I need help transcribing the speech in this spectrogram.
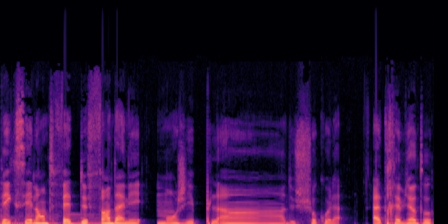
d'excellentes fêtes de fin d'année. Mangez plein de chocolat. À très bientôt.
